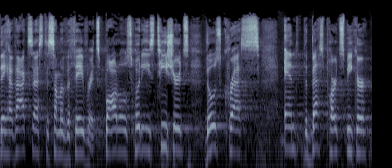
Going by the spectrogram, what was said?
they have access to some of the favorites, bottles, hoodies, T-shirts, those crests, and the best part, Speaker,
